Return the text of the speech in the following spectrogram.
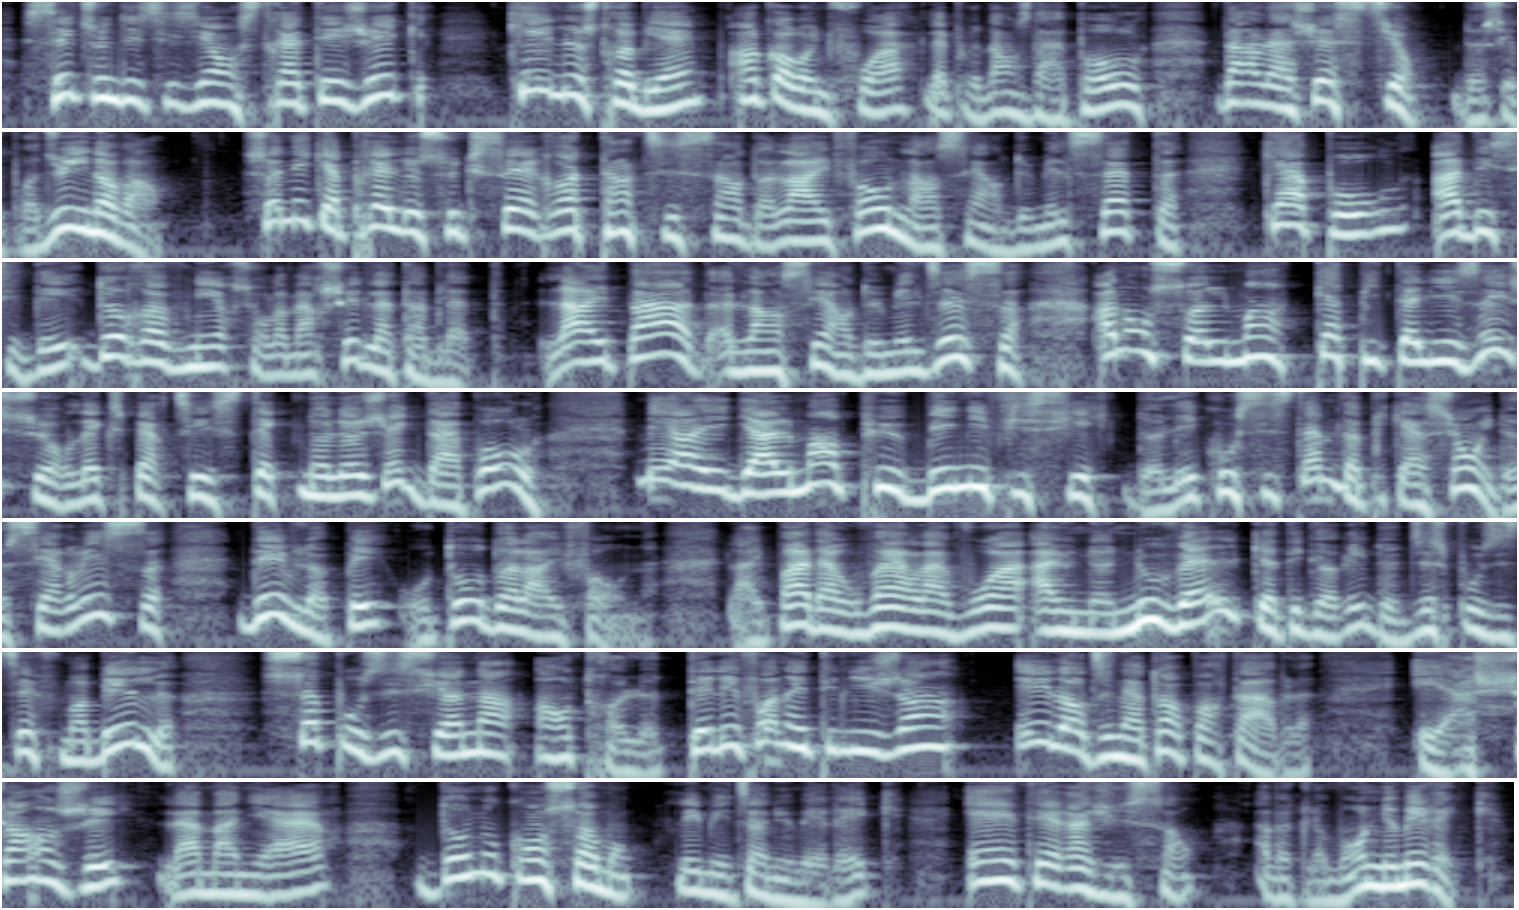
C'est une décision stratégique qui illustre bien, encore une fois, la prudence d'Apple dans la gestion de ses produits innovants. Ce n'est qu'après le succès retentissant de l'iPhone lancé en 2007 qu'Apple a décidé de revenir sur le marché de la tablette. L'iPad, lancé en 2010, a non seulement capitalisé sur l'expertise technologique d'Apple, mais a également pu bénéficier de l'écosystème d'applications et de services développés autour de l'iPhone. L'iPad a ouvert la voie à une nouvelle catégorie de dispositifs mobiles, se positionnant entre le téléphone intelligent et l'ordinateur portable et a changé la manière dont nous consommons les médias numériques et interagissons avec le monde numérique.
